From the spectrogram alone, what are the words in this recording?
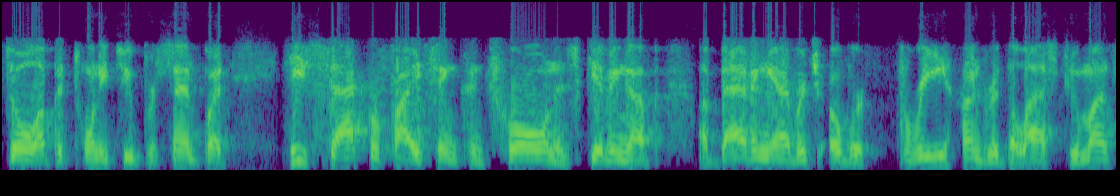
still up at 22%, but he's sacrificing control and is giving up a batting average over 300 the last two months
